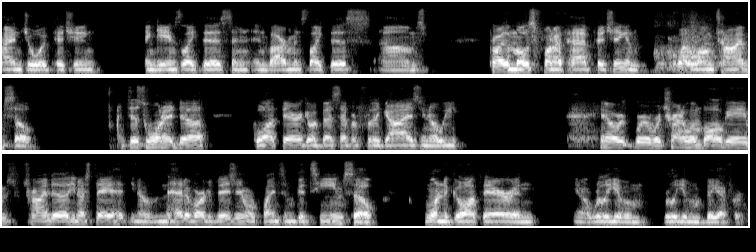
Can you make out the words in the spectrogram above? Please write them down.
I enjoy pitching in games like this and environments like this. Um, it's probably the most fun I've had pitching in quite a long time. So I just wanted to go out there, give my best effort for the guys. You know, we, you know, we're, we're trying to win ball games, trying to, you know, stay, you know, in the head of our division. We're playing some good teams. So wanted to go out there and, you know, really give them, really give them a big effort.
